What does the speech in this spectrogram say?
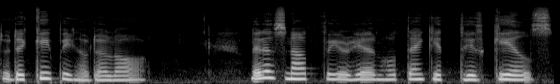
to the keeping of the law. Let us not fear him who thinketh his kills,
